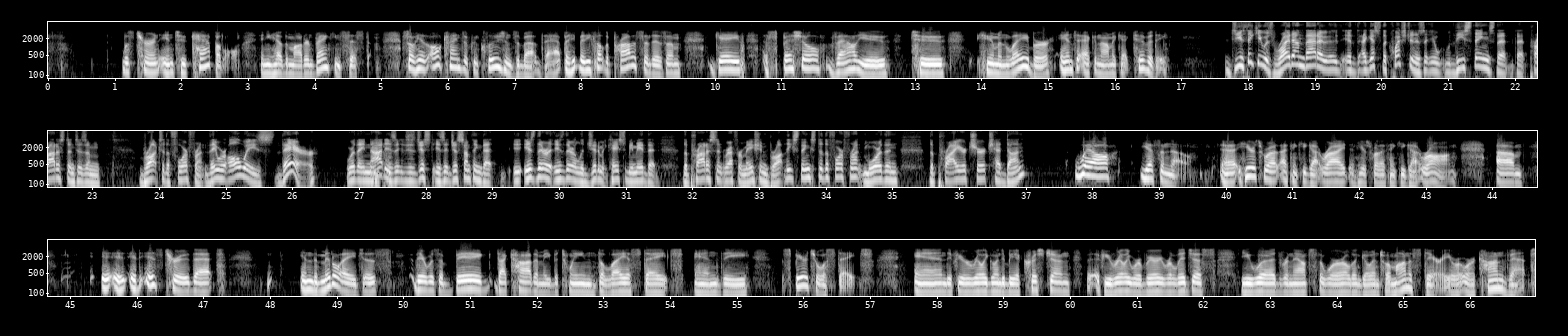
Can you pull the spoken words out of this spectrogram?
was turned into capital, and you have the modern banking system. So he has all kinds of conclusions about that, but he, but he felt that Protestantism gave a special value to human labor and to economic activity. Do you think he was right on that? I, I guess the question is these things that, that Protestantism brought to the forefront, they were always there were they not? Mm-hmm. Is it is just is it just something that is there is there a legitimate case to be made that the Protestant Reformation brought these things to the forefront more than the prior church had done? Well, yes and no. Uh, here's what I think he got right, and here's what I think he got wrong. Um, it, it is true that in the Middle Ages there was a big dichotomy between the lay estates and the spiritual estates. And if you're really going to be a Christian, if you really were very religious, you would renounce the world and go into a monastery or, or a convent.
